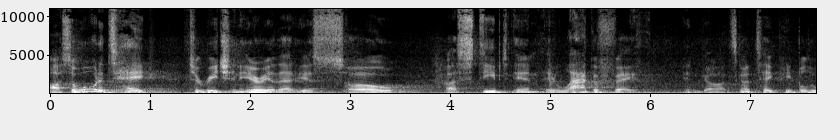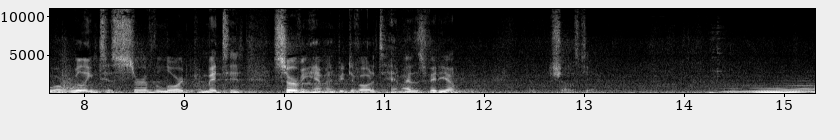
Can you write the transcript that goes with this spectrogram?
Uh, so, what would it take to reach an area that is so uh, steeped in a lack of faith in God? It's going to take people who are willing to serve the Lord, commit to serving Him, and be devoted to Him. I have this video. I'll show this to you.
